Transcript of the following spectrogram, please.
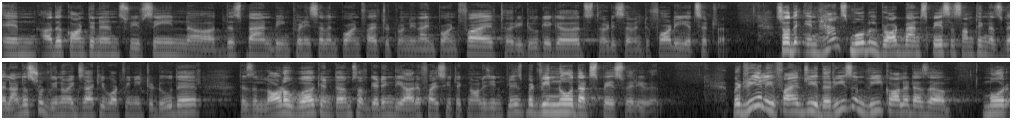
in other continents, we've seen uh, this band being 27.5 to 29.5, 32 gigahertz, 37 to 40, etc. So the enhanced mobile broadband space is something that's well understood. We know exactly what we need to do there. There's a lot of work in terms of getting the RFIC technology in place, but we know that space very well. But really, 5G, the reason we call it as a more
